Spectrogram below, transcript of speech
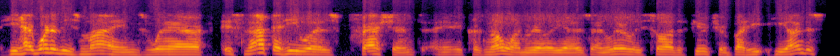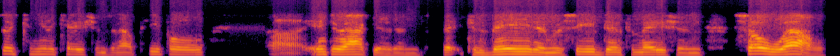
He had one of these minds where it's not that he was prescient, because uh, no one really is, and literally saw the future, but he, he understood communications and how people uh, interacted and conveyed and received information so well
